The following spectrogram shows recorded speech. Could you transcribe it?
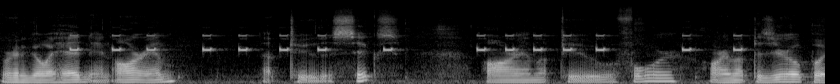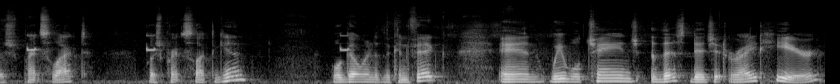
We're going to go ahead and RM up to the 6, RM up to 4, RM up to 0, push print select, push print select again. We'll go into the config and we will change this digit right here,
